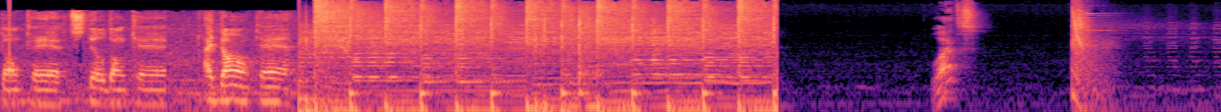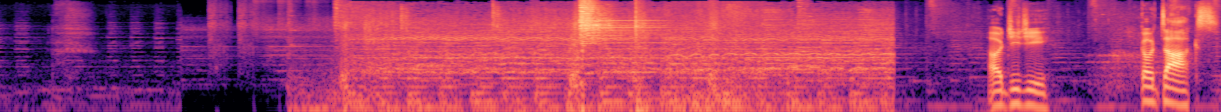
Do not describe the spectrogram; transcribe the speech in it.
Don't care. Still don't care. I don't care. Oh, GG. Go Docs.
